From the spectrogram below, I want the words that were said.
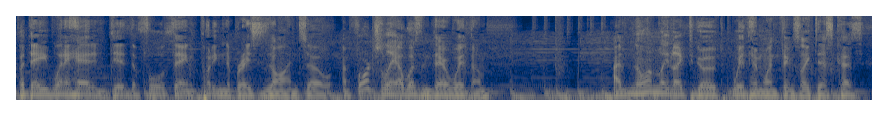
But they went ahead and did the full thing, putting the braces on. So unfortunately, I wasn't there with them. I normally like to go with him on things like this because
